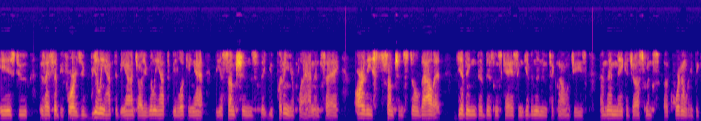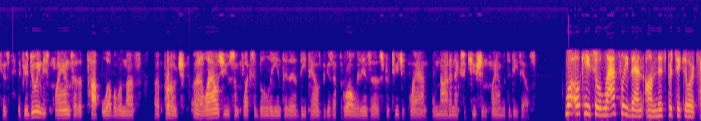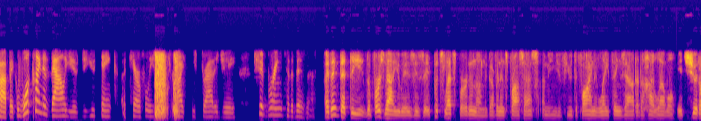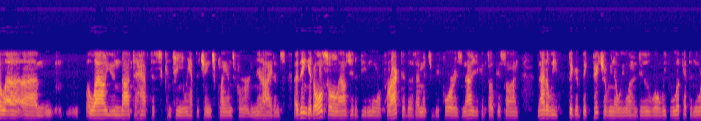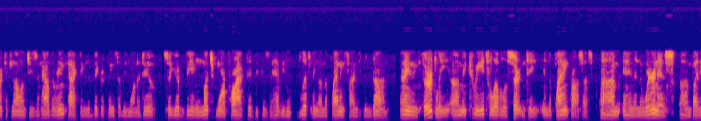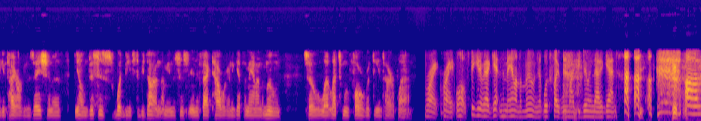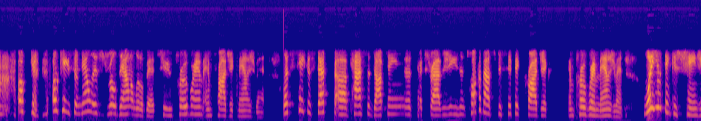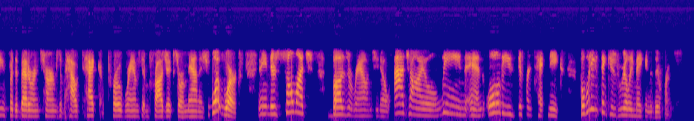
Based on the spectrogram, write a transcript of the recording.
is to, as I said before, is you really have to be agile. You really have to be looking at the assumptions that you put in your plan and say, are these assumptions still valid? given the business case and given the new technologies, and then make adjustments accordingly. Because if you're doing these plans at a top level enough approach, it allows you some flexibility into the details because, after all, it is a strategic plan and not an execution plan with the details. Well, okay, so lastly, then, on this particular topic, what kind of value do you think a carefully structured IT strategy should bring to the business? I think that the the first value is is it puts less burden on the governance process. I mean, if you define and lay things out at a high level, it should allow um, allow you not to have to continually have to change plans for knit items. I think it also allows you to be more proactive, as I mentioned before. Is now you can focus on now that we figure big picture we know we want to do, well, we can look at the newer technologies and how they're impacting the bigger things that we want to do. So you're being much more proactive because the heavy lifting on the planning side has been done. And I think thirdly, um, it creates a level of certainty in the planning process um, and an awareness um, by the entire organization of, you know, this is what needs to be done. I mean, this is in effect how we're going to get the man on the moon. So let, let's move forward with the entire plan. Right, right. Well, speaking about getting the man on the moon, it looks like we might be doing that again. um, okay, okay. So now let's drill down a little bit to program and project management. Let's take a step uh, past adopting uh, tech strategies and talk about specific projects and program management. What do you think is changing for the better in terms of how tech programs and projects are managed? What works? I mean, there's so much buzz around, you know, agile, lean, and all these different techniques. But what do you think is really making the difference?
